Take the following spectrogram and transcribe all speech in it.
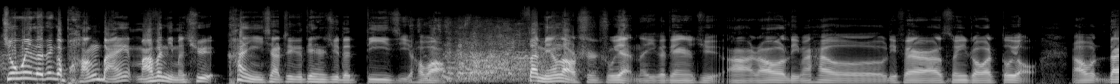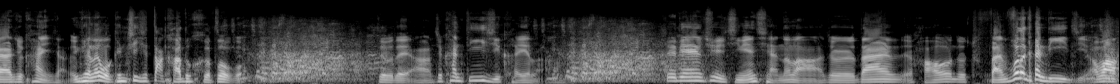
就为了那个旁白，麻烦你们去看一下这个电视剧的第一集，好不好？范明老师主演的一个电视剧啊，然后里面还有李菲儿、孙艺洲啊都有，然后大家去看一下。原来我跟这些大咖都合作过，对不对啊？就看第一集可以了。这个电视剧几年前的了啊，就是大家好好的反复的看第一集，好不好？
